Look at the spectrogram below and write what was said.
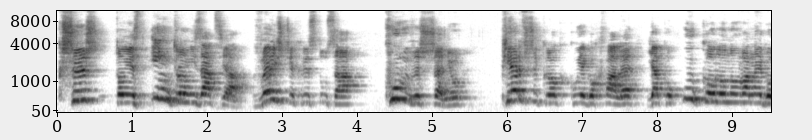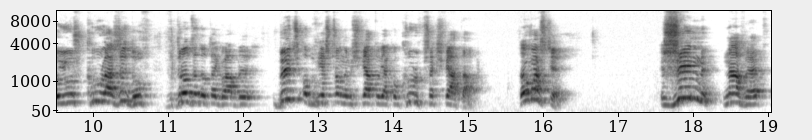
Krzyż to jest intronizacja, wejście Chrystusa ku wywyższeniu, pierwszy krok ku Jego chwale, jako ukoronowanego już króla Żydów w drodze do tego, aby być obwieszczonym światu jako król wszechświata. Zauważcie, Rzym nawet,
